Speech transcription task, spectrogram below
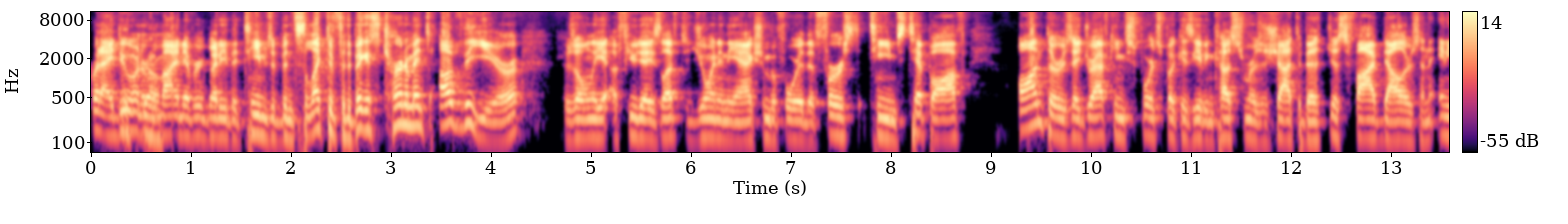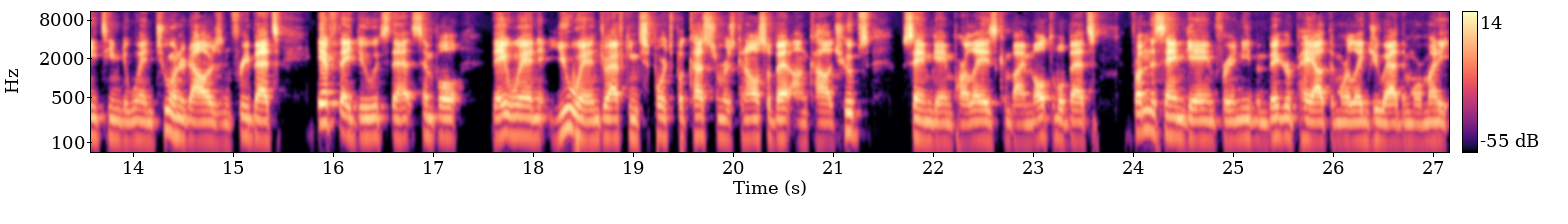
but I do want to remind everybody the teams have been selected for the biggest tournament of the year. There's only a few days left to join in the action before the first teams tip off. On Thursday, DraftKings Sportsbook is giving customers a shot to bet just $5 on any team to win $200 in free bets. If they do, it's that simple. They win, you win. DraftKings Sportsbook customers can also bet on college hoops, same game parlays, combine multiple bets from the same game for an even bigger payout. The more legs you add, the more money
